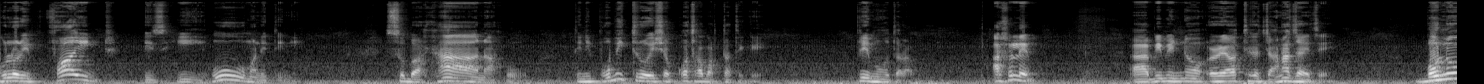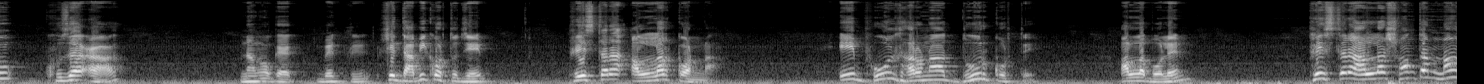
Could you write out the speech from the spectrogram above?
গ্লোরিফাইড ইজ হি হু মানে তিনি। সুবাহানা হু তিনি পবিত্র এইসব কথাবার্তা থেকে প্রিয় মহতারাম। আসলে বিভিন্ন রেওয়াত থেকে জানা যায় যে, বনু খুজা আ নামক এক ব্যক্তি, সে দাবি করত যে ফ্রেস্তারা আল্লাহর কন্যা। এই ভুল ধারণা দূর করতে আল্লাহ বলেন ফ্রেস্তারা আল্লাহর সন্তান না,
